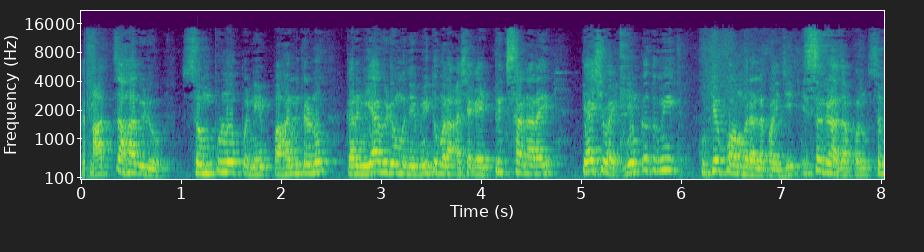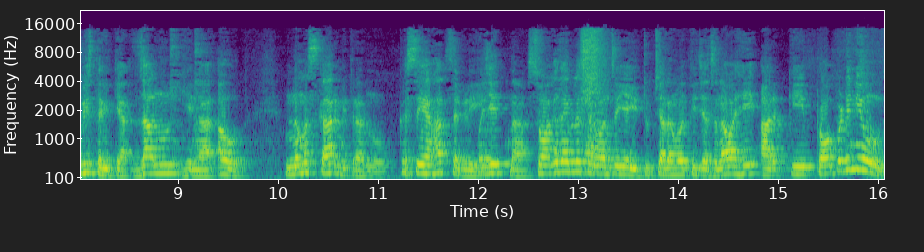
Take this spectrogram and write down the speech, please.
तर आजचा हा व्हिडिओ संपूर्णपणे पहा मित्रांनो कारण या व्हिडिओमध्ये मी तुम्हाला अशा काही ट्रिक्स सांगणार आहे. त्याशिवाय नेमकं तुम्ही कुठे फॉर्म भरायला पाहिजे हे सगळं आज आपण सविस्तरित्या जाणून घेणार आहोत. नमस्कार मित्रांनो कसे आहात सगळे? मजेत ना? स्वागत आहे आपल्या सर्वांचं या युट्यूब चॅनलवरती ज्याचं नाव आहे आर के प्रॉपर्टी न्यूज.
